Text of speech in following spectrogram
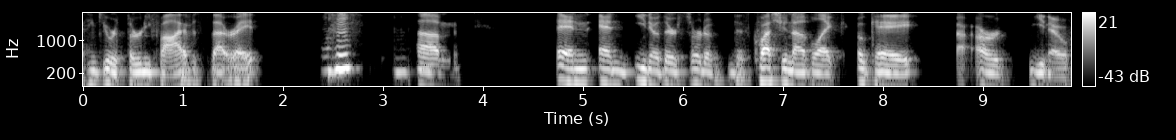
i think you were 35 is that right mm-hmm. Mm-hmm. um and and you know there's sort of this question of like okay are you know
